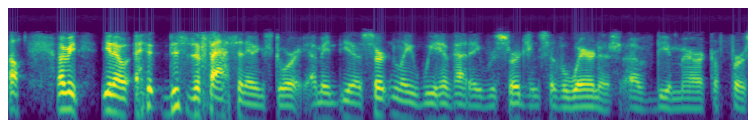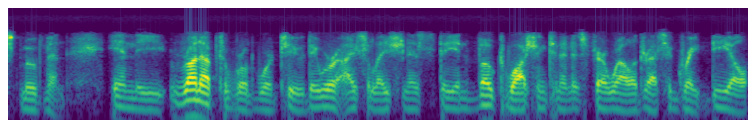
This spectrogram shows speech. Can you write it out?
well, I mean, you know, this is a fascinating story. I mean, you know, certainly we have had a resurgence of awareness of the America First movement in the run up to World War II. They were isolationists. They invoked Washington and his farewell address a great deal.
